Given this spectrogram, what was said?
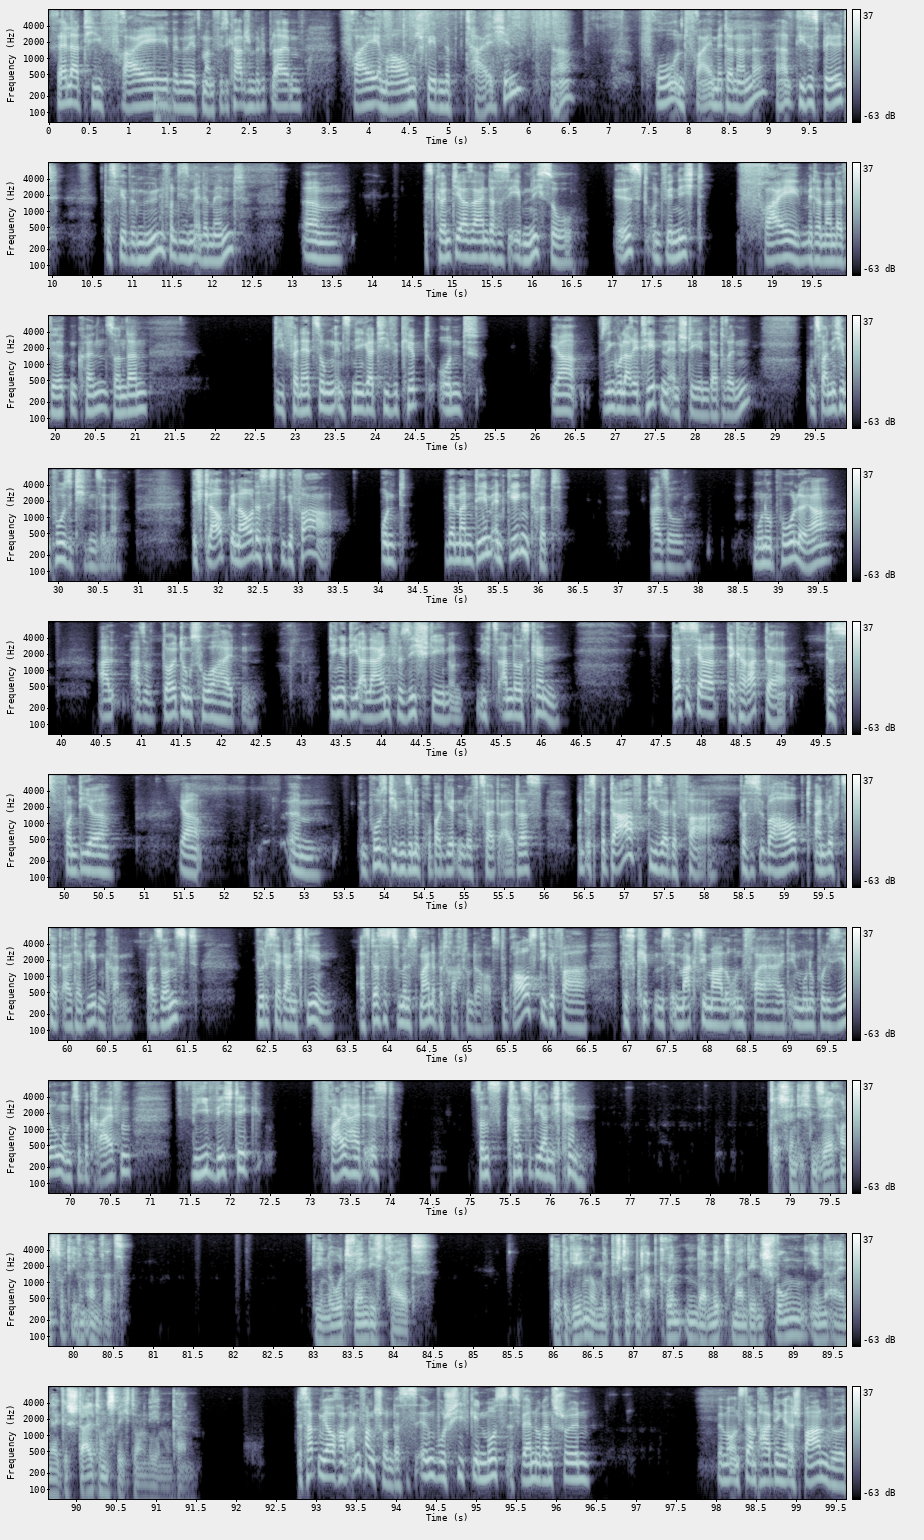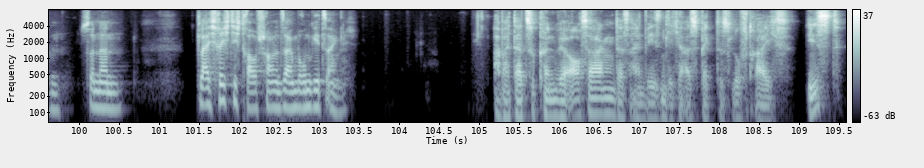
relativ frei, wenn wir jetzt mal im physikalischen Bild bleiben, frei im Raum schwebende Teilchen, ja, froh und frei miteinander. Ja, dieses Bild, das wir bemühen von diesem Element, ähm, es könnte ja sein, dass es eben nicht so ist und wir nicht frei miteinander wirken können, sondern die Vernetzung ins Negative kippt und ja, Singularitäten entstehen da drin. Und zwar nicht im positiven Sinne. Ich glaube, genau das ist die Gefahr. Und wenn man dem entgegentritt, also Monopole, ja, also Deutungshoheiten, Dinge, die allein für sich stehen und nichts anderes kennen. Das ist ja der Charakter des von dir, ja, ähm, im positiven Sinne propagierten Luftzeitalters. Und es bedarf dieser Gefahr, dass es überhaupt ein Luftzeitalter geben kann, weil sonst würde es ja gar nicht gehen. Also das ist zumindest meine Betrachtung daraus. Du brauchst die Gefahr des Kippens in maximale Unfreiheit, in Monopolisierung, um zu begreifen, wie wichtig Freiheit ist. Sonst kannst du die ja nicht kennen. Das finde ich einen sehr konstruktiven Ansatz. Die Notwendigkeit der Begegnung mit bestimmten Abgründen, damit man den Schwung in eine Gestaltungsrichtung nehmen kann. Das hatten wir auch am Anfang schon, dass es irgendwo schiefgehen muss. Es wäre nur ganz schön, wenn wir uns da ein paar Dinge ersparen würden, sondern gleich richtig draufschauen und sagen, worum geht's eigentlich? Aber dazu können wir auch sagen, dass ein wesentlicher Aspekt des Luftreichs ist,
